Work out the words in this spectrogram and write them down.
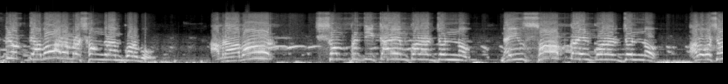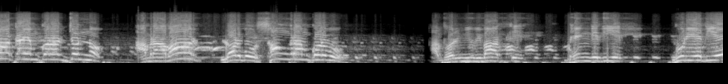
বিরুদ্ধে আবার আমরা সংগ্রাম করব। আমরা আবার সম্প্রীতি কায়েম করার জন্য, না ইনসাফ কায়েম করার জন্য, ভালোবাসা কায়েম করার জন্য আমরা আবার লড়ব, সংগ্রাম করব। ধর্মীয় বিবাদকে ভেঙ্গে দিয়ে, গুড়িয়ে দিয়ে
